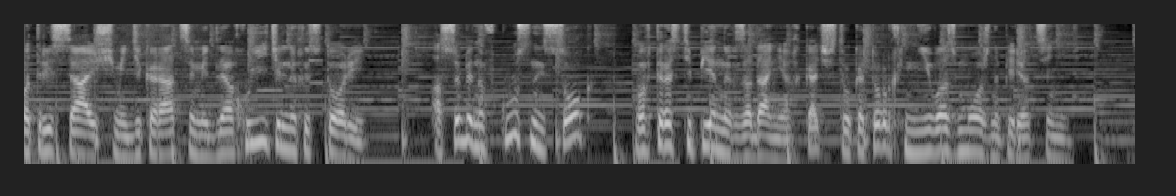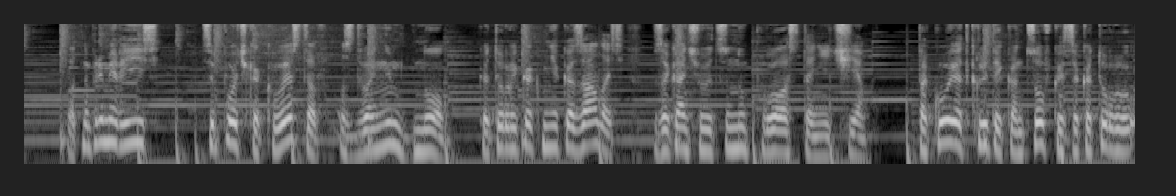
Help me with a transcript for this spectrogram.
потрясающими декорациями для охуительных историй. Особенно вкусный сок во второстепенных заданиях, качество которых невозможно переоценить. Вот, например, есть цепочка квестов с двойным дном, которые, как мне казалось, заканчиваются ну просто ничем. Такой открытой концовкой, за которую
